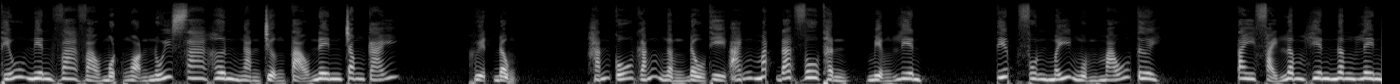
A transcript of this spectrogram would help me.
Thiếu niên va vào một ngọn núi xa hơn ngàn trượng tạo nên trong cái. Huyệt động. Hắn cố gắng ngẩng đầu thì ánh mắt đã vô thần, miệng liên. Tiếp phun mấy ngụm máu tươi. Tay phải lâm hiên nâng lên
